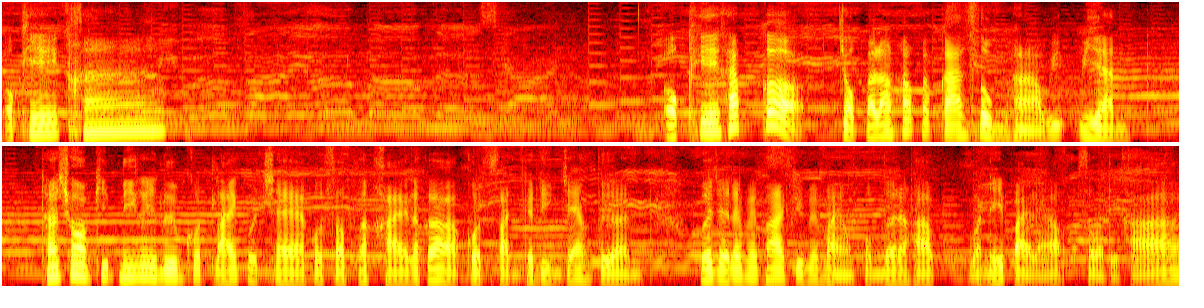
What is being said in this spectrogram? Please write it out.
โอเคครับ โอเคครับก็จบไปแล้วครับกับการสุ่มหาวิเวียน ถ้าชอบคลิปนี้ก็อย่าลืมกดไลค์กดแชร์กด Subscribe แล้วก็กดสั่นกระดิ่งแจ้งเตือน เพื่อจะได้ไม่พลาดคลิปใหม่ๆของผมด้วยนะครับ วันนี้ไปแล้ว สวัสดีครับ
